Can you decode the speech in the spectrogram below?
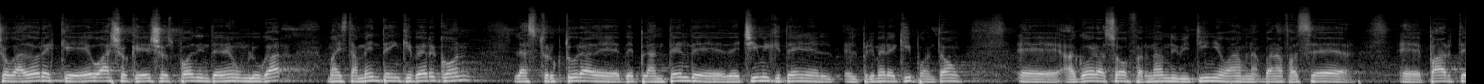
jugadores que yo acho que ellos pueden tener un lugar, pero también tienen que ver con la estructura de, plantel de, Chimi que tiene el, el primer equipo. Entonces, eh, agora só Fernando e Vitinho vão, vão fazer eh, parte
